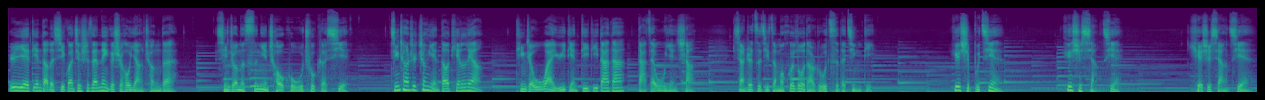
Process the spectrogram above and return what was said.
日夜颠倒的习惯就是在那个时候养成的，心中的思念愁苦无处可泄，经常是睁眼到天亮，听着屋外雨点滴滴答答打在屋檐上，想着自己怎么会落到如此的境地。越是不见，越是想见；越是想见，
